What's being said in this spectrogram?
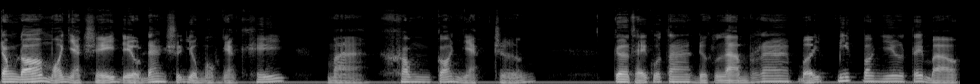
Trong đó mỗi nhạc sĩ đều đang sử dụng một nhạc khí mà không có nhạc trưởng. Cơ thể của ta được làm ra bởi biết bao nhiêu tế bào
